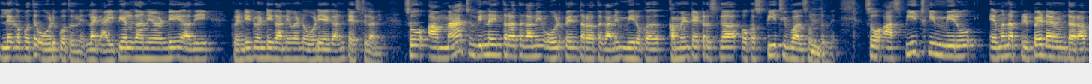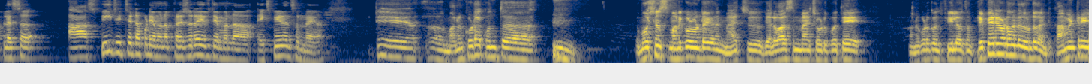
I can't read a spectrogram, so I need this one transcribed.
లేకపోతే ఓడిపోతుంది. లైక్ ఐపీఎల్ కానివ్వండి అది ట్వంటీ ట్వంటీ కానివ్వండి ఓడిఐ కానీ టెస్ట్ కానీ. సో ఆ మ్యాచ్ విన్ అయిన తర్వాత కానీ ఓడిపోయిన తర్వాత కానీ మీరు ఒక కమెంటేటర్స్గా ఒక స్పీచ్ ఇవ్వాల్సి ఉంటుంది. సో ఆ స్పీచ్కి మీరు ఏమన్నా ప్రిపేర్డ్ అయి ఉంటారా? ప్లస్ ఆ స్పీచ్ ఇచ్చేటప్పుడు ఏమన్నా ప్రెషరైజ్డ్ ఏమన్నా ఎక్స్పీరియన్స్ ఉన్నాయా? అంటే మనం కూడా కొంత ఎమోషన్స్ మనకు కూడా ఉంటాయి కదండి. మ్యాచ్ గెలవాల్సిన మ్యాచ్ ఓడిపోతే మనం కూడా కొంచెం ఫీల్ అవుతాం. ప్రిపేర్ అవ్వడం అనేది ఉండదండి. కామెంటరీ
